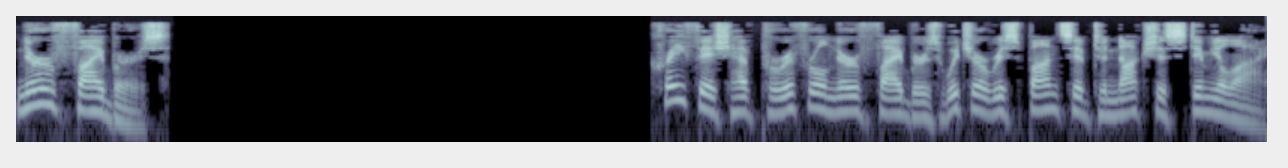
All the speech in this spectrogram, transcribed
Nerve fibers Crayfish have peripheral nerve fibers which are responsive to noxious stimuli.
